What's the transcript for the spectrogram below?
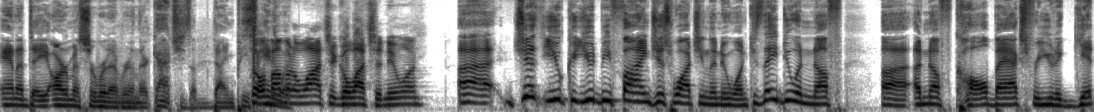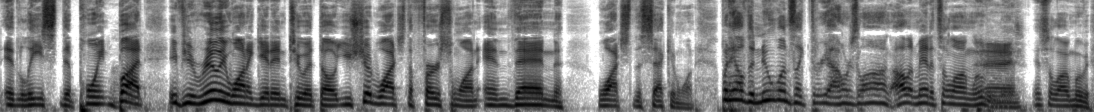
Ana de Armas or whatever in there. God, she's a dime piece. So if I'm gonna watch it, go watch the new one. Uh, just you could you'd be fine just watching the new one because they do enough uh, enough callbacks for you to get at least the point. But if you really want to get into it, though, you should watch the first one and then watch the second one. But hell, the new one's like three hours long. I'll admit it's a long movie, man. It's a long movie.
